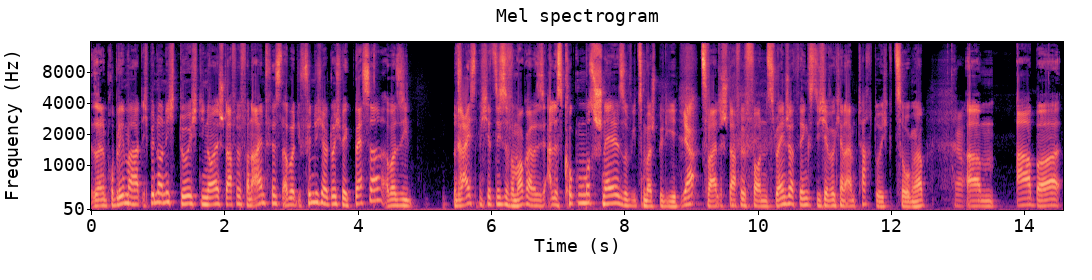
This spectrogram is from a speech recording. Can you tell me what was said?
seine Probleme hat. Ich bin noch nicht durch die neue Staffel von Iron Fist, aber die finde ich halt durchweg besser, aber sie reißt mich jetzt nicht so vom Hocker, dass ich alles gucken muss schnell, so wie zum Beispiel die Ja. zweite Staffel von Stranger Things, die ich ja wirklich an einem Tag durchgezogen habe. Ja. Ähm, aber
